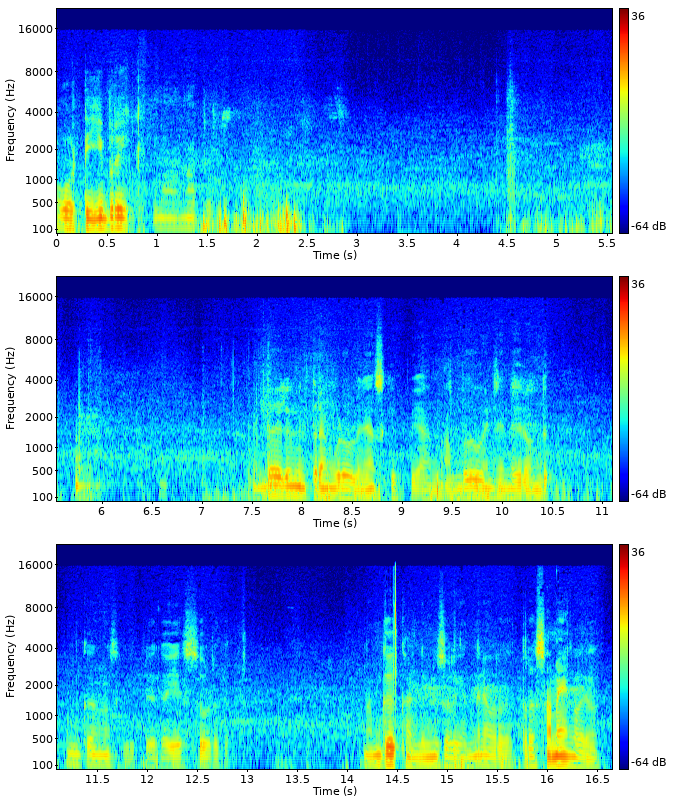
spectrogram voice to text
ഓ ടീ ബ്രേക്ക്. മാങ്ങാത്ത എന്തായാലും ഇത്രയും കൂടെ ഉള്ളൂ. ഞാൻ സ്കിപ്പ് ചെയ്യാം. അമ്പത് പോയിന്റ്സ് എന്റെ കയ്യിലുണ്ട്. നമുക്കങ്ങ് സ്കിപ്പ് ചെയ്യാം യെസ് കൊടുക്കാം. നമുക്ക് കണ്ടിന്യൂസ് കളിക്കാം എങ്ങനെ പറയുക എത്ര സമയം കളയുന്നു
